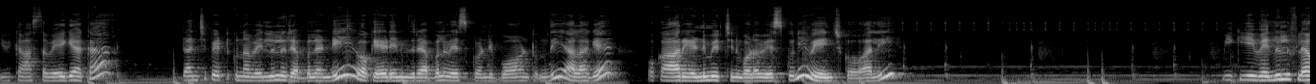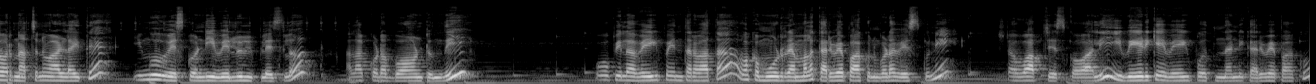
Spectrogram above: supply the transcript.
ఇవి కాస్త వేగాక దంచి పెట్టుకున్న వెల్లుల్లి రెబ్బలండి. ఒక ఏడెనిమిది రెబ్బలు వేసుకోండి. బాగుంటుంది. అలాగే ఒక ఆరు ఎండుమిర్చిని కూడా వేసుకుని వేయించుకోవాలి. మీకు ఈ వెల్లుల్లి ఫ్లేవర్ నచ్చని వాళ్ళైతే ఇంగువ వేసుకోండి ఈ వెల్లుల్లి ప్లేస్లో. అలా కూడా బాగుంటుంది. పోపు ఇలా వేగిపోయిన తర్వాత ఒక మూడు రెమ్మల కరివేపాకును కూడా వేసుకుని స్టవ్ ఆఫ్ చేసుకోవాలి. ఈ వేడికే వేగిపోతుందండి కరివేపాకు.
